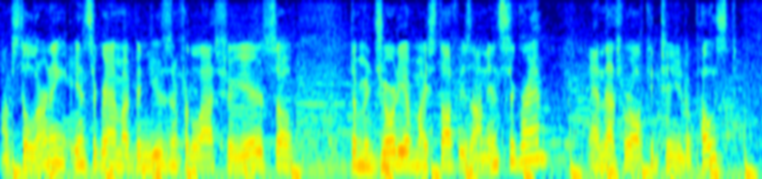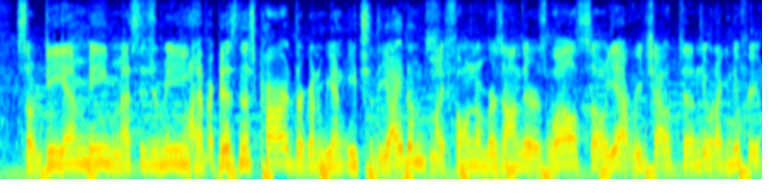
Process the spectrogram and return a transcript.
I'm still learning. Instagram I've been using for the last few years. So the majority of my stuff is on Instagram and that's where I'll continue to post. So DM me, message me. I have a business card. They're gonna be on each of the items. My phone number is on there as well. So yeah, reach out and see what I can do for you.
